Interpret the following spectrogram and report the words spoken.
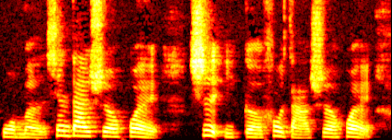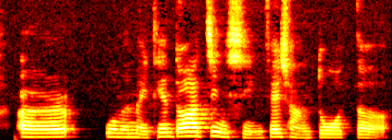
我们现代社会是一个复杂社会，而我们每天都要进行非常多的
